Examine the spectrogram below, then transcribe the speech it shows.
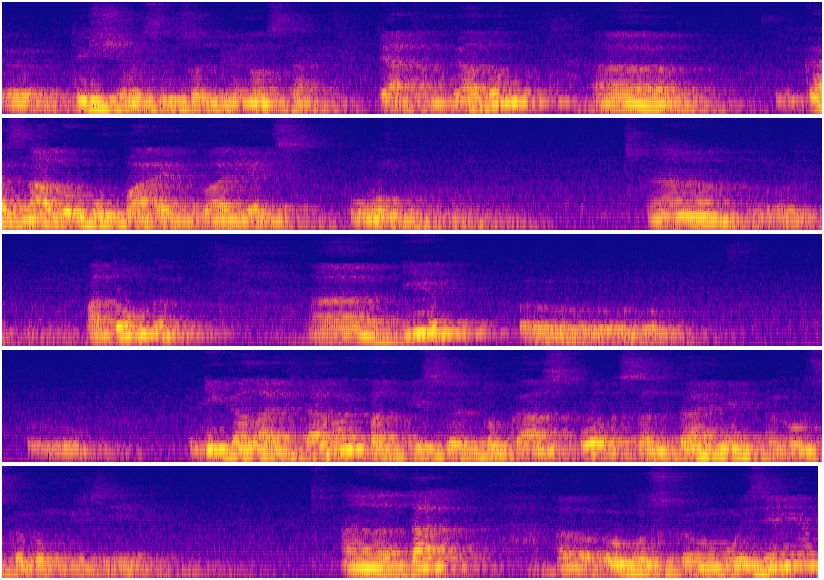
в 1895 э, году казна выкупает дворец у потомков, и Николай II подписывает указ о создании русского музея. Так, Русского музея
